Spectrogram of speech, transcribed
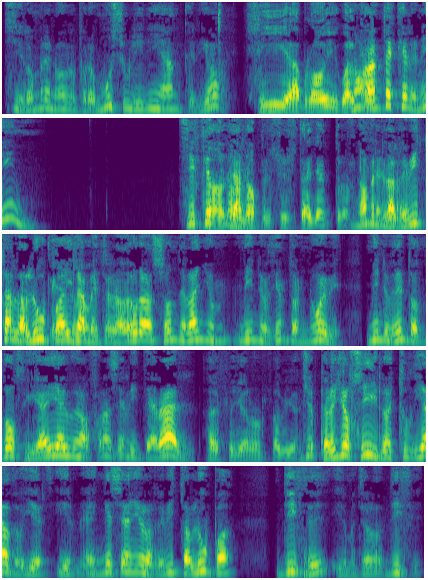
sí, el hombre nuevo, pero Mussolini anterior. Sí, habló igual no, que... antes que Lenin. Si es que no, no, la- no, pero eso está ya no, hombre, la revista La Lupa y La. Ametralladora son del año 1909, 1912, y ahí hay una frase literal. Ah, eso ya no lo sabía. Yo- pero yo sí, lo he estudiado, y, en ese año la revista Lupa dice, y la dice,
